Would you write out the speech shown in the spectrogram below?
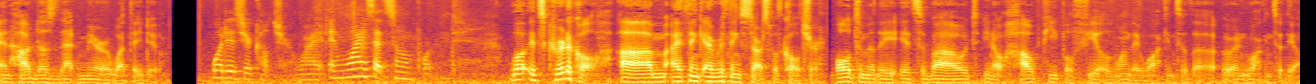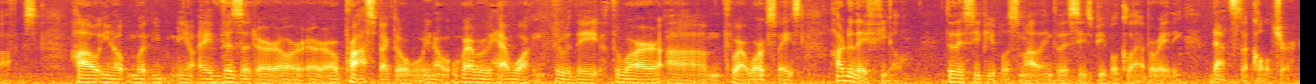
and how does that mirror what they do? What is your culture? Why, and why is that so important? Well, it's critical. Um, I think everything starts with culture. Ultimately, it's about you know how people feel when they walk into the when walk into the office. How you know what you, you know a visitor or, or, or prospect or you know whoever we have walking through the through our um, through our workspace. How do they feel? Do they see people smiling? Do they see people collaborating? That's the culture.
